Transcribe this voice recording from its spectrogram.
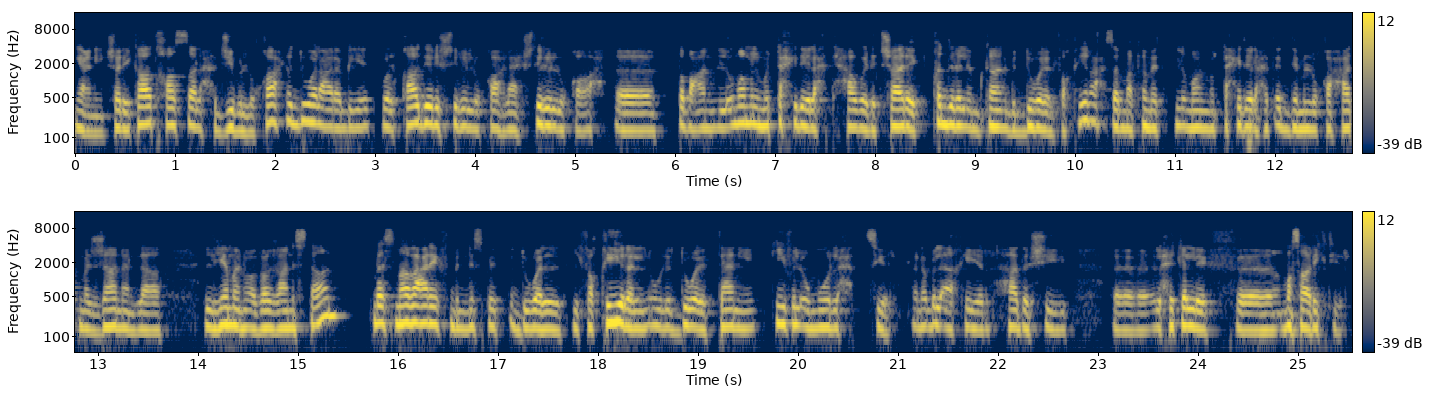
يعني شركات خاصة رح تجيب اللقاح للدول العربية والقادر يشتري اللقاح رح يشتري اللقاح. آه، طبعا الأمم المتحدة رح تحاول تشارك قدر الإمكان بالدول الفقيرة حسب ما فهمت. الأمم المتحدة رح تقدم اللقاحات مجانا لليمن وأفغانستان. بس ما بعرف بالنسبة للدول الفقيرة لنقول الدول الثانية كيف الأمور رح تصير؟ لأنه بالأخير هذا الشيء آه، رح يكلف آه، مصاري كتير.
